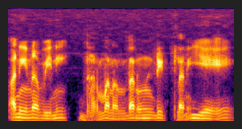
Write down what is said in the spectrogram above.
అనిన విని ధర్మనందనుండిట్లనియే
